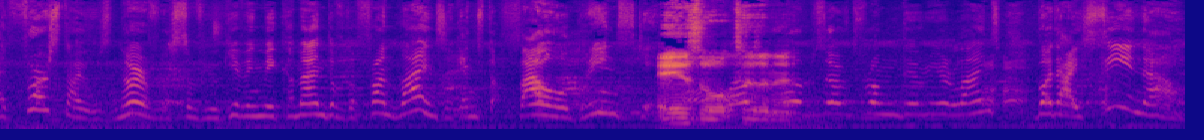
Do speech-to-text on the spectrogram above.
At first, I was nervous of you giving me command of the front lines against the foul greenskin. It is orcs, isn't it? Observed from the rear lines, but I see now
